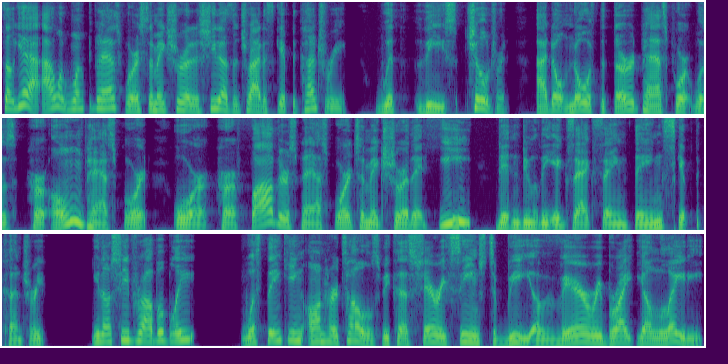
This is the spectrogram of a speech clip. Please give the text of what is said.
So, yeah, I would want the passports to make sure that she doesn't try to skip the country with these children. I don't know if the third passport was her own passport or her father's passport to make sure that he didn't do the exact same thing, skip the country. You know, she probably was thinking on her toes because Shari seems to be a very bright young lady.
